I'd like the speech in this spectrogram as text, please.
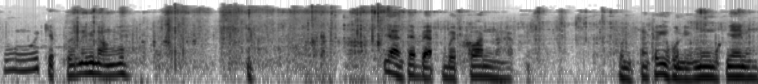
โอ้ยเก็บเพื่อนเลยพี่น้องเลย ย่านแต่แบตเบิดก้อนนะครับหุ่นทั้งทั้งหุ่นอีกหมูบักใหญ่นึง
